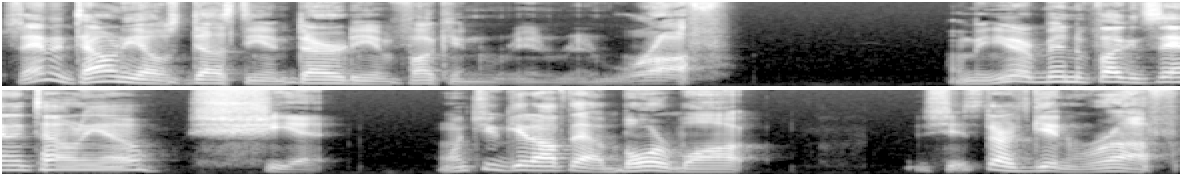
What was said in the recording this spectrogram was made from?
San Antonio's dusty and dirty and fucking and rough. I mean, you ever been to fucking San Antonio? Shit. Once you get off that boardwalk, shit starts getting rough.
